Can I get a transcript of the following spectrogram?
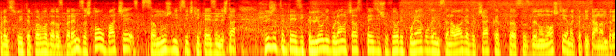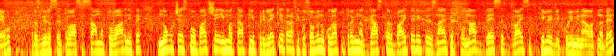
предстоите първо да разберем. Защо обаче са нужни всички тези неща? Виждате тези камиони, голяма част от тези шофьори понякога им се налага да чакат с денонощия на капитан Андреево. Разбира се, това са само товарните. Много често обаче има тапи при лекия трафик, особено когато тръгнат гастърбайтерите. Знаете, по над 10-20 хиляди коли минават на ден.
